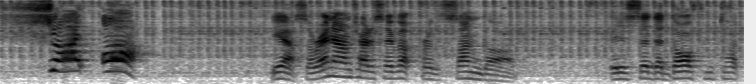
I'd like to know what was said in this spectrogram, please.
Shut up! Yeah, so right now I'm trying to save up for the sun god. It is said that those who touch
